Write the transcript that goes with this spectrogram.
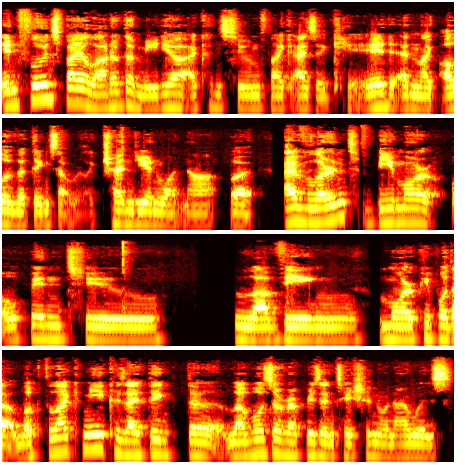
influenced by a lot of the media I consumed like as a kid and like all of the things that were like trendy and whatnot. But I've learned to be more open to loving more people that looked like me because I think the levels of representation when I was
